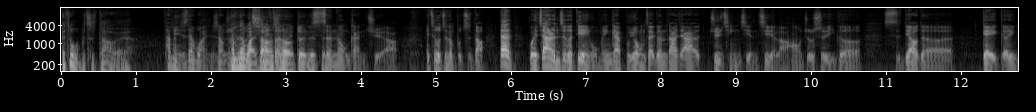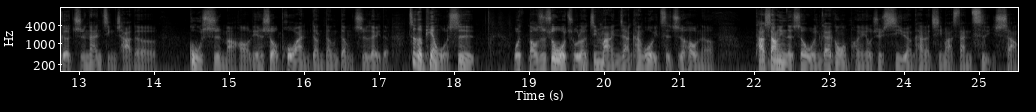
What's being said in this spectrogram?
哎，这我不知道哎。他们也是在晚上，他们在晚上的时候，对对对，那种感觉啊。哎，这个真的不知道。但《鬼家人》这个电影，我们应该不用再跟大家剧情简介了哈，就是一个死掉的 gay 跟一个直男警察的故事嘛，哈，联手破案等等等之类的。这个片我是我老实说，我除了金马影展看过一次之后呢，它上映的时候，我应该跟我朋友去戏院看了起码三次以上。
